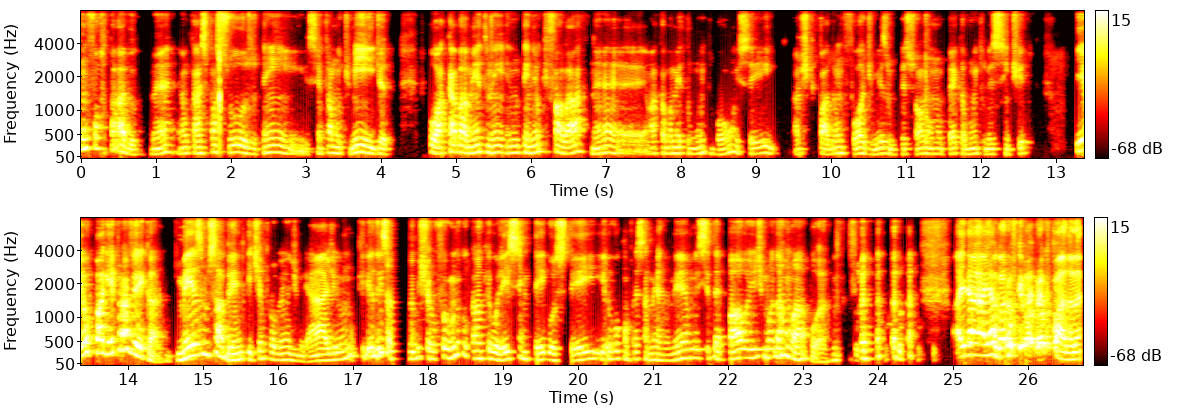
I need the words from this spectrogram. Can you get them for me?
confortável, né? É um carro espaçoso, tem central multimídia, o acabamento nem, não tem nem o que falar, né? É um acabamento muito bom, isso aí acho que padrão Ford mesmo, o pessoal não, não peca muito nesse sentido. E eu paguei para ver, cara. Mesmo sabendo que tinha problema de embreagem, eu não queria nem saber. Bicho, foi o único carro que eu olhei, sentei, gostei, e eu vou comprar essa merda mesmo. E se der pau, a gente manda arrumar, porra. aí, aí agora eu fiquei mais preocupado, né?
